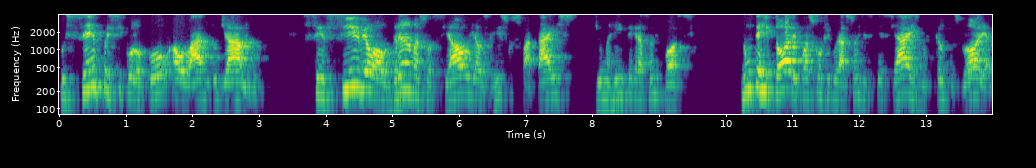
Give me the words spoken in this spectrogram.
pois sempre se colocou ao lado do diálogo, sensível ao drama social e aos riscos fatais de uma reintegração de posse. Num território com as configurações especiais do Campus Glória,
